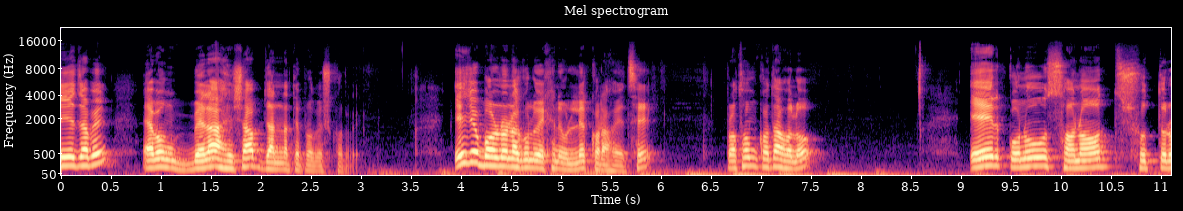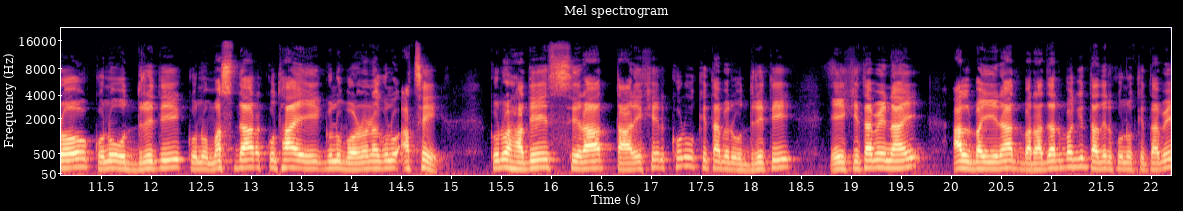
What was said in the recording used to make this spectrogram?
নিয়ে যাবে এবং বেলা হিসাব জান্নাতে প্রবেশ করবে। এই যে বর্ণনাগুলো এখানে উল্লেখ করা হয়েছে, প্রথম কথা হলো, এর কোনো সনদ, সূত্র, কোনো উদ্ধৃতি, কোনো মাসদার কোথায় এইগুলো বর্ণনাগুলো আছে? কোনো হাদিস, সিরাত, তারিখের কোনো কিতাবের উদ্ধৃতি এই কিতাবে নাই। আল বাইনাত বা রাজারবাগি তাদের কোনো কিতাবে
